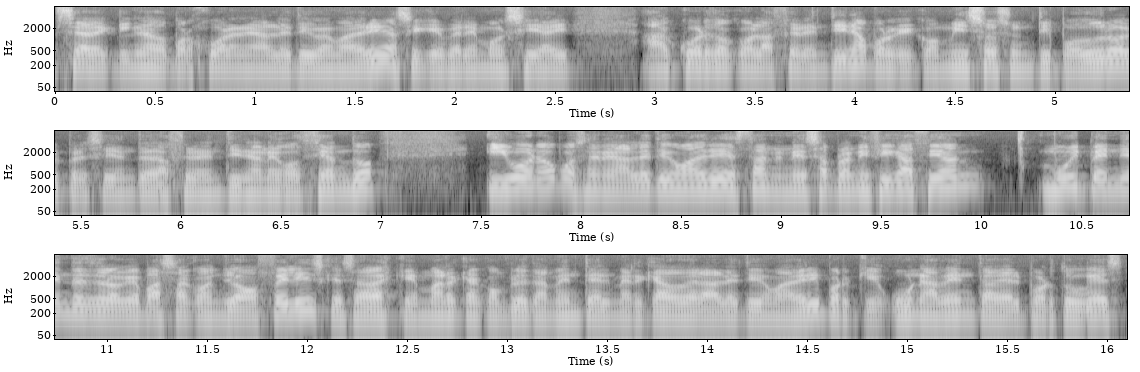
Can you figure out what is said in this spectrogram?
se ha declinado por jugar en el Atlético de Madrid, así que veremos si hay acuerdo con la Fiorentina, porque Comiso es un tipo duro, el presidente de la Fiorentina negociando. Y bueno, pues en el Atlético de Madrid están en esa planificación, muy pendientes de lo que pasa con Joao Félix, que sabes que marca completamente el mercado del Atlético de Madrid, porque una venta del portugués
